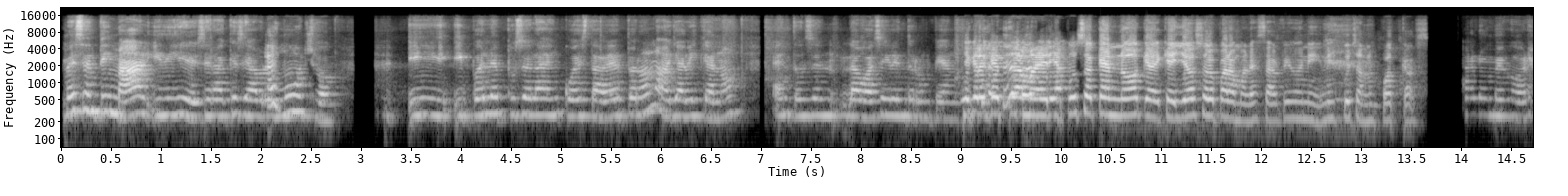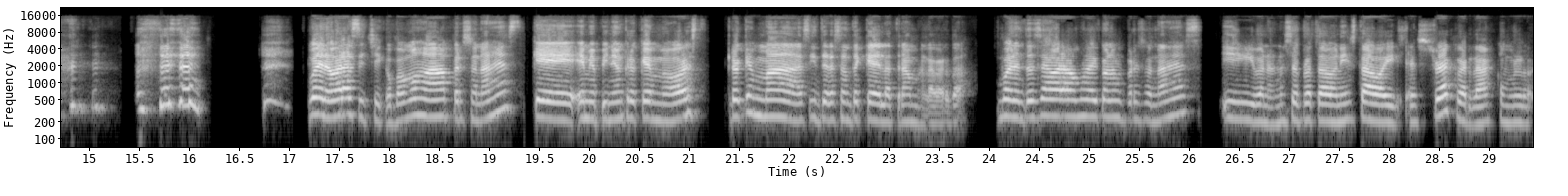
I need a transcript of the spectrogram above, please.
me sentí mal y dije, ¿será que se habló mucho? Y, y pues le puse la encuesta a ver, pero no, ya vi que no. Entonces la voy a seguir interrumpiendo. Yo creo que la mayoría puso que no, que, que yo solo para molestar, fijo, ni, ni escuchan los podcasts. A lo mejor. Bueno, ahora sí, chicos, vamos a personajes que, en mi opinión, creo que mejor, creo que es más interesante que la trama, la verdad. Bueno, entonces ahora vamos a ir con los personajes. Y bueno, nuestro protagonista hoy es Shrek, ¿verdad? Como lo-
